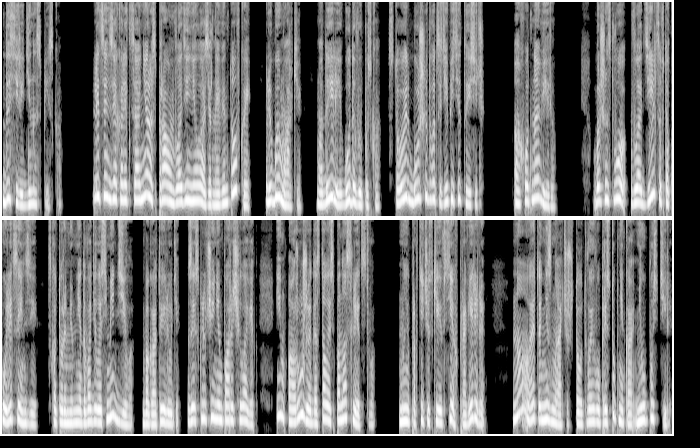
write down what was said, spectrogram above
до середины списка. Лицензия коллекционера с правом владения лазерной винтовкой любой марки модели и года выпуска. Стоит больше 25 тысяч. Охотно верю. Большинство владельцев такой лицензии, с которыми мне доводилось иметь дело, богатые люди, за исключением пары человек, им оружие досталось по наследству. Мы практически всех проверили, но это не значит, что твоего преступника не упустили.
